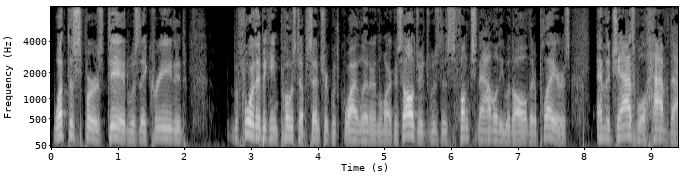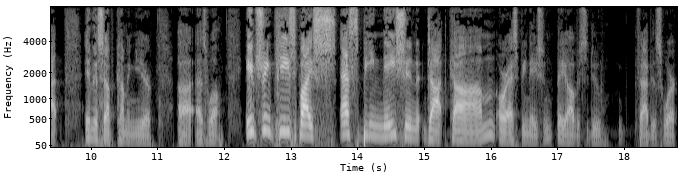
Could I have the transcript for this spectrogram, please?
what the Spurs did. Was they created before they became post up centric with Kawhi Leonard and Lamarcus Aldridge was this functionality with all their players, and the Jazz will have that in this upcoming year uh, as well. Interesting piece by SBNation.com or SB Nation. They obviously do fabulous work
